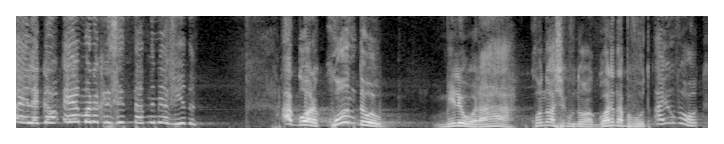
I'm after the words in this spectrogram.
é legal. É, mas não acrescenta nada na minha vida. Agora, quando eu melhorar, quando eu acho que não, agora dá para voltar, aí eu volto.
